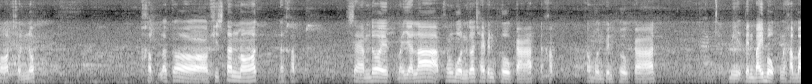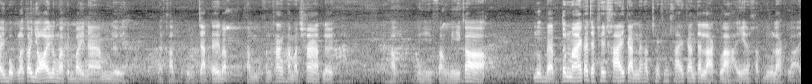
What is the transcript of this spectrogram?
มอสขนนกครับแล้วก็คริสตันมอสนะครับแซมด้วยมายาลาบข้างบนก็ใช้เป็นเพ r ร์การ์ดนะครับข้างบนเป็นเพ r ร์การ์ดมีเป็นใบบกนะครับใบบกแล้วก็ย้อยลงมาเป็นใบน้ำเลยนะครับผมจัดได้แบบทำค่อนข้างธรรมชาติเลย ครับนี่ฝั่งนี้ก็รูปแบบต้นไม้ก็จะคล้ายๆกันนะครับใช้คล้ายๆกันแต่หลากหลายนะครับ ดูหลากหลาย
